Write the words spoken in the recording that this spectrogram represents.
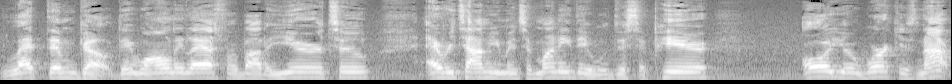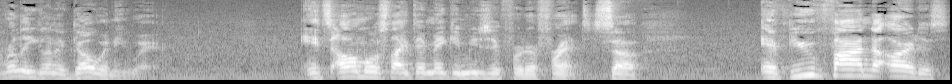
Let them go. They will only last for about a year or two. Every time you mention money, they will disappear. All your work is not really going to go anywhere. It's almost like they're making music for their friends. So, if you find the artist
